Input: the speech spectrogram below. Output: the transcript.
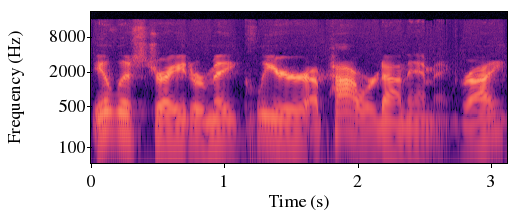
illustrate or make clear a power dynamic, right?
